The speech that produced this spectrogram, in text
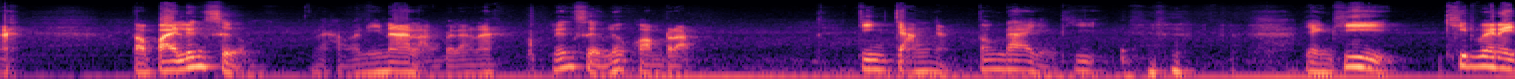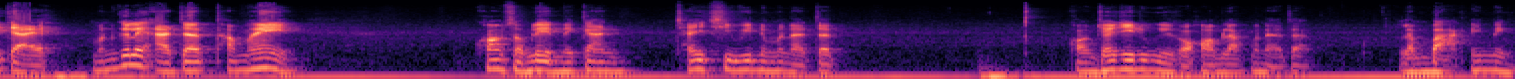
นะต่อไปเรื่องเสริมนะครับอันนี้หน้าหลังไปแล้วนะเรื่องเสริมเรื่องความรัก จริงจังอะต้องได้อย่างที่ อย่างที่คิดไว้ในใจ มันก็เลยอาจจะทำให้ความสำเร็จในการใช้ชีวิตมันอาจจะ ความใช้ชีวิตเกี่ยวกับความรักมันอาจจะลำบากนิดนึง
